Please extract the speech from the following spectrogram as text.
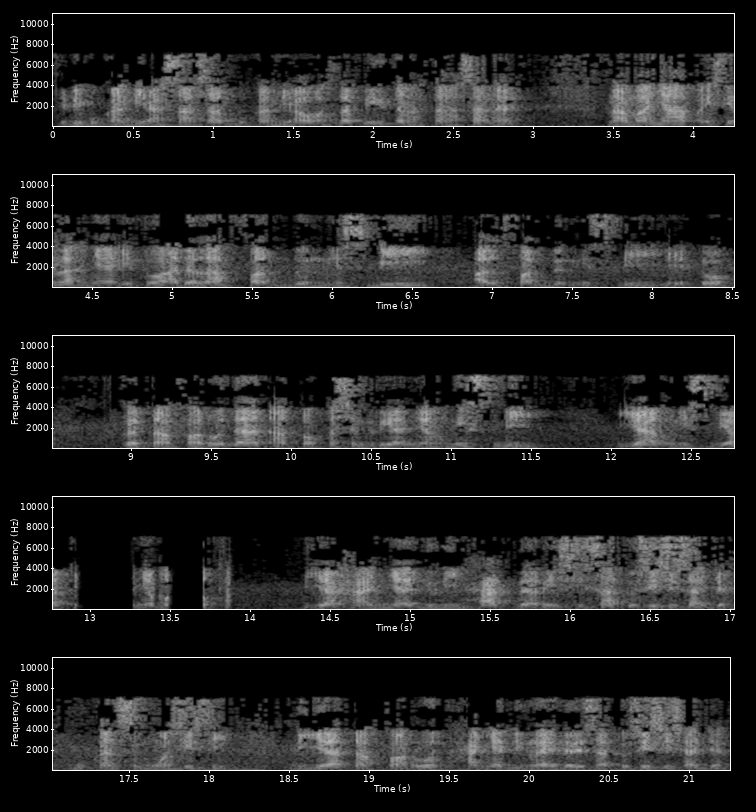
Jadi bukan di asal sanad, bukan di awal sanad, tapi di tengah-tengah sanad. Namanya apa istilahnya? Itu adalah fardun nisbi, al-fardun nisbi, yaitu ketafarudan atau kesendirian yang nisbi. Yang nisbi artinya dia hanya dilihat dari satu sisi saja, bukan semua sisi. Dia tafarud hanya dinilai dari satu sisi saja,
